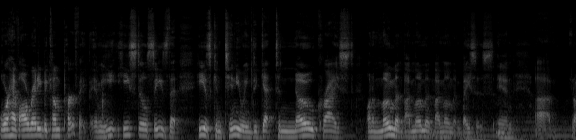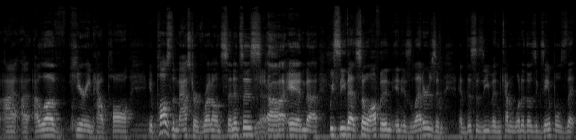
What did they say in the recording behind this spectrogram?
or have already become perfect. I mean, he, he still sees that he is continuing to get to know Christ on a moment by moment by moment basis. And, um, you know, I, I, I love hearing how Paul, you know, Paul's the master of run on sentences. Yes. Uh, and uh, we see that so often in his letters. And, and this is even kind of one of those examples that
